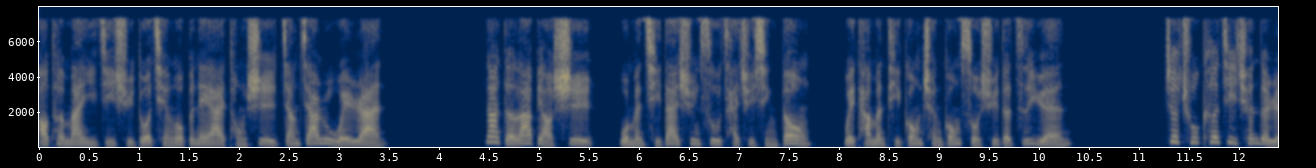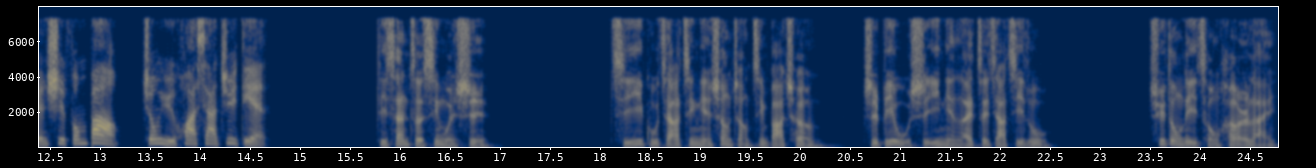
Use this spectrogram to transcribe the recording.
奥特曼以及许多前 OpenAI 同事将加入微软。纳德拉表示：“我们期待迅速采取行动，为他们提供成功所需的资源。”这出科技圈的人事风暴终于画下句点。第三则新闻是：奇异股价今年上涨近八成，直逼五十一年来最佳纪录。驱动力从何而来？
